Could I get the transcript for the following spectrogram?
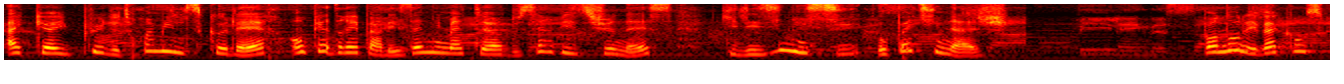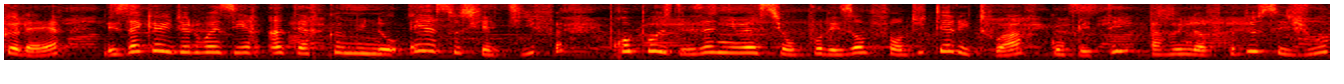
accueille plus de 3000 scolaires encadrés par les animateurs du service jeunesse qui les initient au patinage. Pendant les vacances scolaires, les accueils de loisirs intercommunaux et associatifs proposent des animations pour les enfants du territoire complétées par une offre de séjour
